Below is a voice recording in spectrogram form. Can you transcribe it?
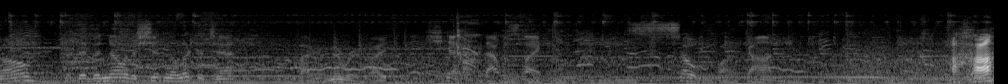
No, but they've been known to shit in the liquor tent, if I remember it right. Yeah, that was like so far gone. Aha.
